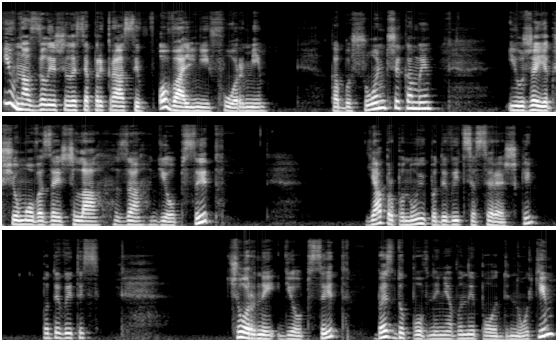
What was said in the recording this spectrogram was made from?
І у нас залишилися прикраси в овальній формі кабошончиками. І вже якщо мова зайшла за діопсид, я пропоную подивитися сережки подивитись. Чорний діопсид, без доповнення вони поодинокі.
